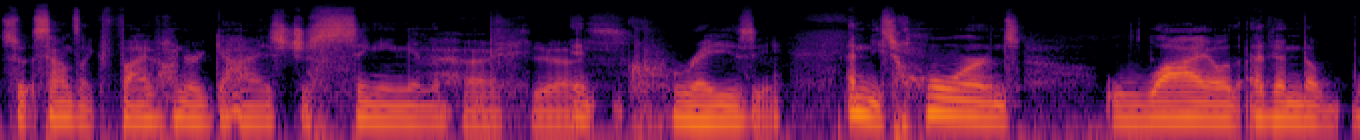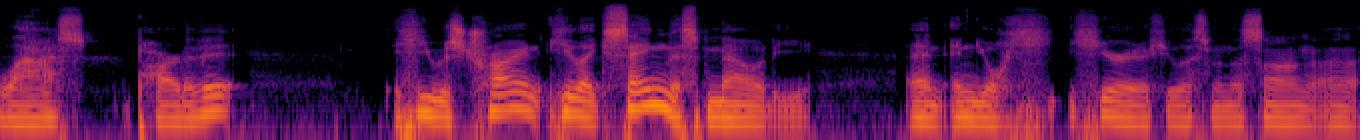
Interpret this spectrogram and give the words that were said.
so it sounds like 500 guys just singing in Heck yes. and crazy. And these horns, wild. And then the last part of it, he was trying. He like sang this melody, and and you'll he- hear it if you listen to the song. Uh,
